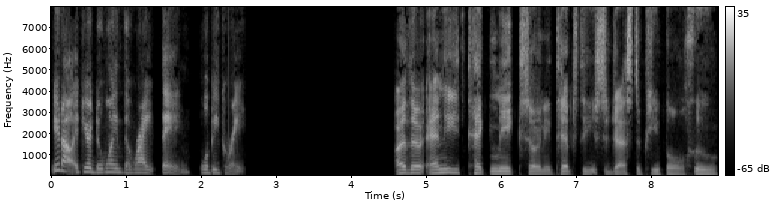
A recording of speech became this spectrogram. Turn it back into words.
you know, if you're doing the right thing will be great. Are there any techniques or any tips that you suggest to people who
